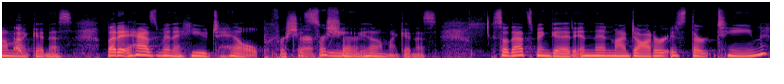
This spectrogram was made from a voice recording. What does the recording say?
oh my goodness. But it has been a huge help for sure. For sure. Oh my goodness. So that's been good. And then my daughter is 13.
